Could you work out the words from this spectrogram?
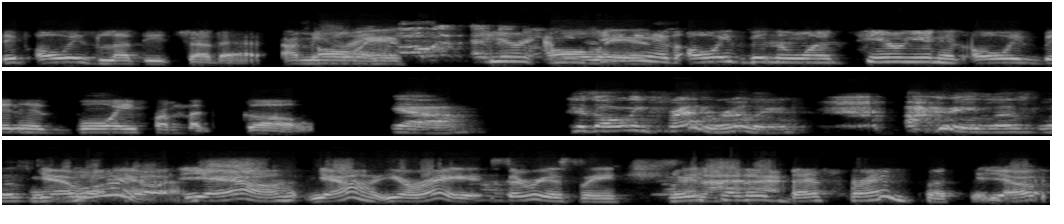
they've always loved each other. I mean, always. like Tyrion, I mean, always. Tyrion has always been the one. Tyrion has always been his boy from the go. Yeah, his only friend, really. I mean, let's let's. Yeah, well, yeah, yeah, yeah. You're right. Seriously, they're each other's best friends. Yep.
